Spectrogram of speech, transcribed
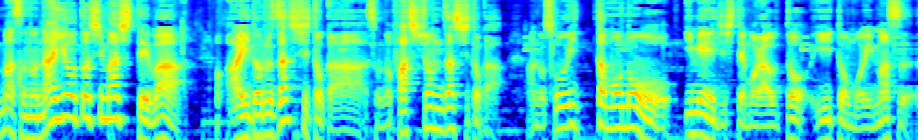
まあその内容としましては、アイドル雑誌とか、そのファッション雑誌とか、あの、そういったものをイメージしてもらうといいと思います。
